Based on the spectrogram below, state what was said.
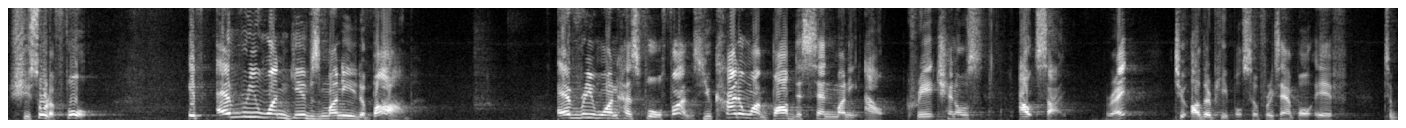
she's sort of full. If everyone gives money to Bob, everyone has full funds. You kind of want Bob to send money out, create channels outside, right, to other people. So for example, if to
